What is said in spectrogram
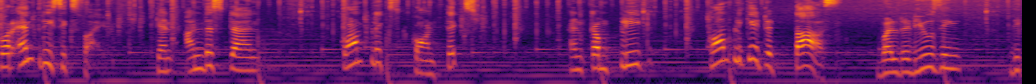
for M365 can understand complex context and complete complicated tasks while reducing the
